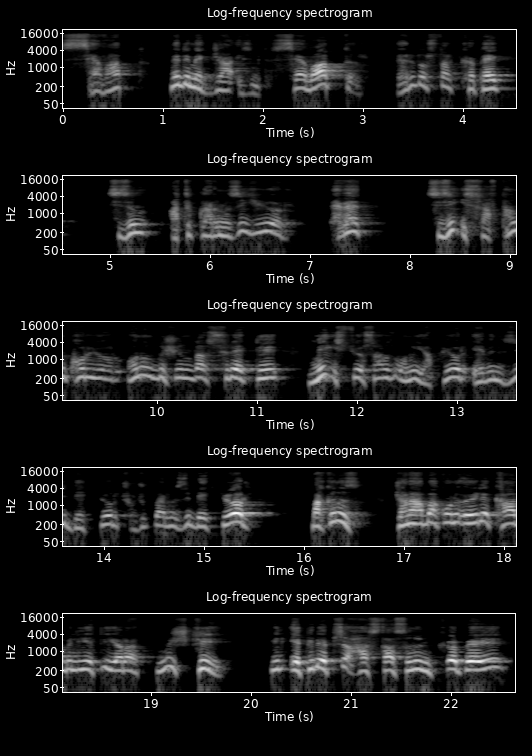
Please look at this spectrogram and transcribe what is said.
sevaptır. Ne demek caiz midir? Sevaptır. Değerli dostlar köpek sizin atıklarınızı yiyor. Evet sizi israftan koruyor. Onun dışında sürekli ne istiyorsanız onu yapıyor. Evinizi bekliyor, çocuklarınızı bekliyor. Bakınız Cenab-ı Hak onu öyle kabiliyetli yaratmış ki bir epilepsi hastasının köpeği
